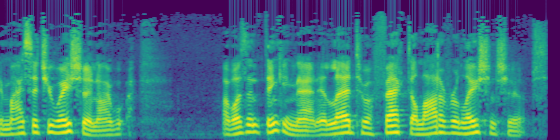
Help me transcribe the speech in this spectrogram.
In my situation, I, I wasn't thinking that. It led to affect a lot of relationships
